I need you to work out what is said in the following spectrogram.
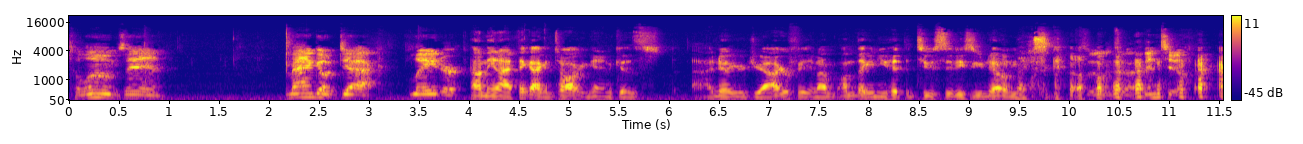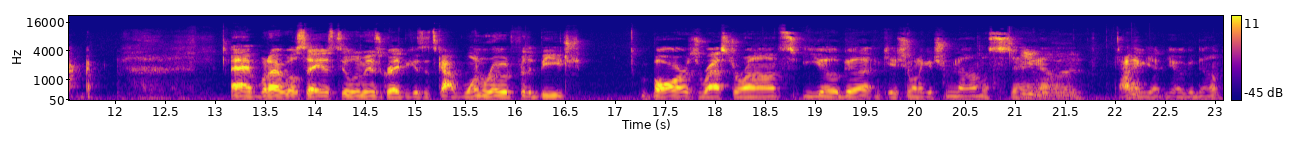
Tulum's in. Mango Deck later. I mean, I think I can talk again because I know your geography, and I'm I'm thinking you hit the two cities you know in Mexico. That's the only two I've been to. And what I will say is Tulum is great because it's got one road for the beach, bars, restaurants, yoga. In case you want to get your namaste You on. would. I didn't get yoga done.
